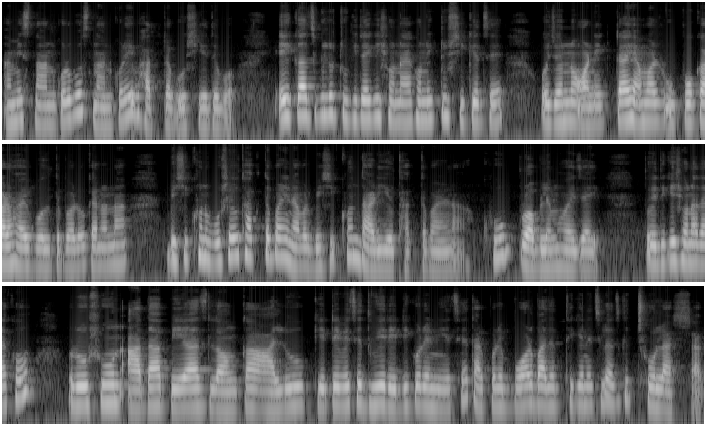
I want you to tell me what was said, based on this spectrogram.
আমি স্নান করব, স্নান করেই ভাতটা বসিয়ে দেব। এই কাজগুলো টুকিটাকি সোনা এখন একটু শিখেছে ওই জন্য অনেকটাই আমার উপকার হয় বলতে পারো। কেননা, বেশিক্ষণ বসেও থাকতে পারি না, আবার বেশিক্ষণ দাঁড়িয়েও থাকতে পারে না। খুব প্রবলেম হয়ে যায়। তো এদিকে সোনা দেখো, রসুন, আদা, পেঁয়াজ, লঙ্কা, আলু কেটে বেছে ধুয়ে রেডি করে নিয়েছে। তারপরে বর বাজার থেকে এনেছিল আজকে ছোলার শাক।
